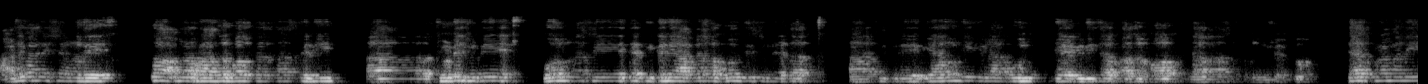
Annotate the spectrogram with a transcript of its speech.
आडव्या रेषेमध्ये तो आपला प्रादुर्भाव करत असताना छोटे छोटे कोण असे त्या ठिकाणी आपल्याला गोल दिसून येतात. तिथे तिकडे याहून देखील आपण या किडीचा प्रादुर्भाव झाला असं समजू शकतो. त्याचप्रमाणे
